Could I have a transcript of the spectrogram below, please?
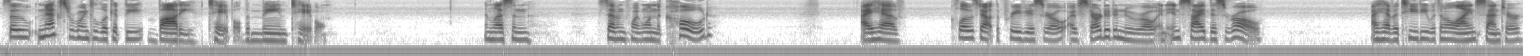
So next we're going to look at the body table, the main table. In lesson 7.1, the code, I have closed out the previous row, I've started a new row, and inside this row, I have a TD with an aligned center,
